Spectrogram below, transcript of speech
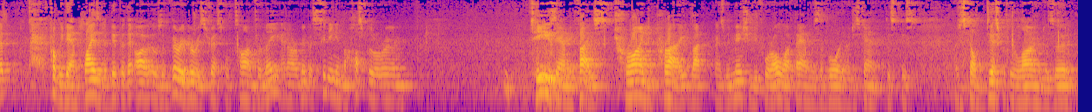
That probably downplays it a bit, but that, oh, it was a very, very stressful time for me, and I remember sitting in the hospital room tears down my face, trying to pray, but as we mentioned before, all I found was the void. I just found this, this, I just felt desperately alone and deserted.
